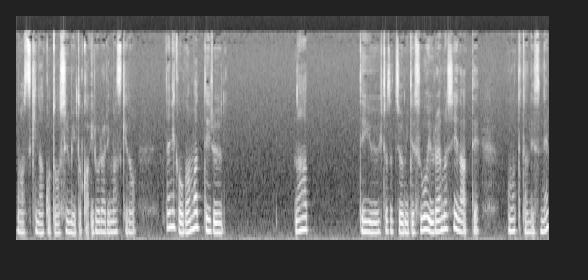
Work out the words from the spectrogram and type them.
まあ、好きなこと趣味とかいろいろありますけど何かを頑張ってるなっていう人たちを見てすごい羨ましいなって思ってたんですね。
